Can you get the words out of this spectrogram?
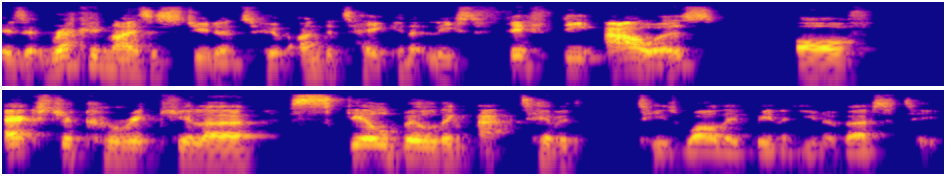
is it recognizes students who have undertaken at least 50 hours of extracurricular skill building activity while they've been at university.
